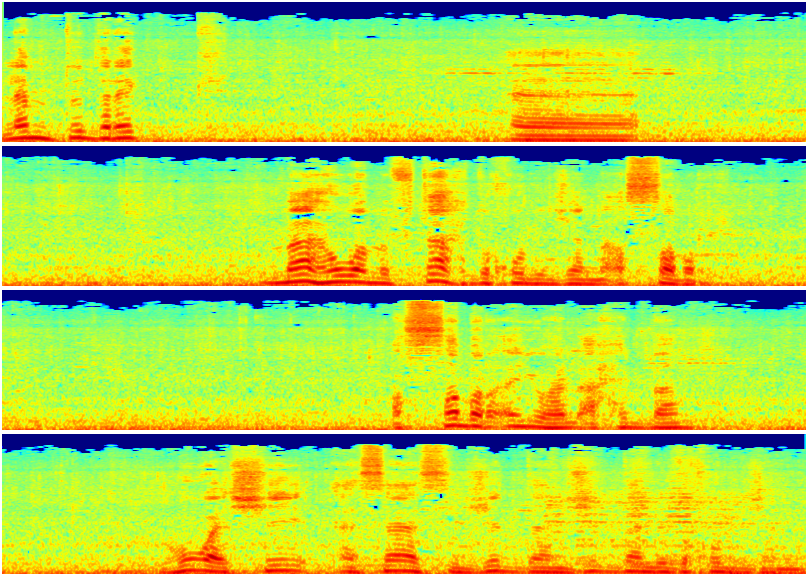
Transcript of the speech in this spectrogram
لم تدرك آه، ما هو مفتاح دخول الجنة الصبر. الصبر أيها الأحبة هو شيء أساسي جدا جدا لدخول الجنة.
